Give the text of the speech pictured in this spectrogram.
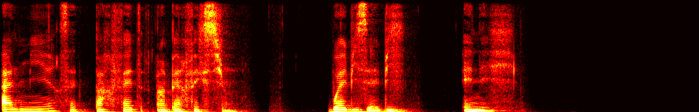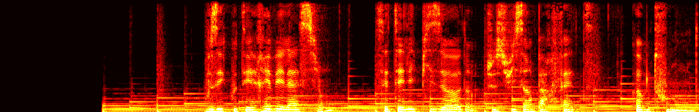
admire cette parfaite imperfection. Wabi-Sabi est né. Vous écoutez Révélation, c'était l'épisode Je suis imparfaite, comme tout le monde.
